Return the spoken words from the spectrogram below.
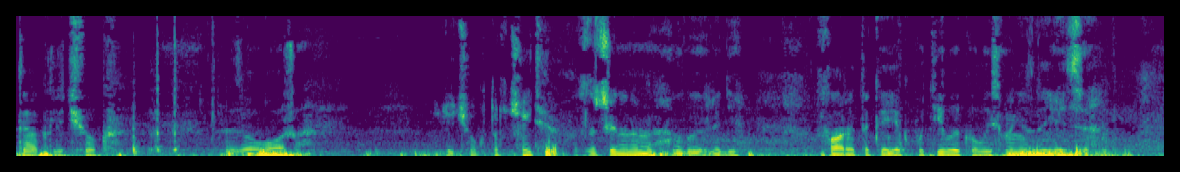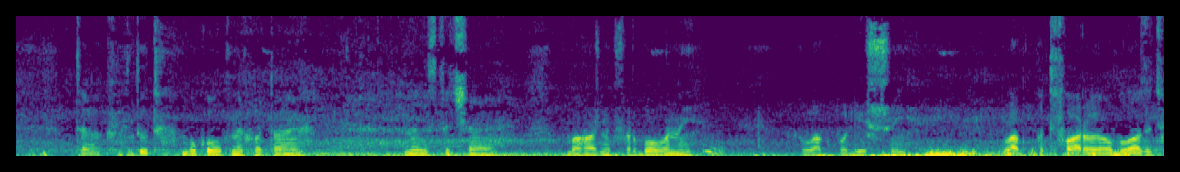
Так, лючок зауважу. Лючок торчить в зачиненому вигляді. Фари таке, як потіли колись, мені здається. Так, тут буковок не вистачає, не вистачає. Багажник фарбований, Лак полізший, лак під фарою облазить.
